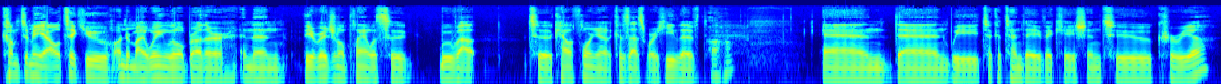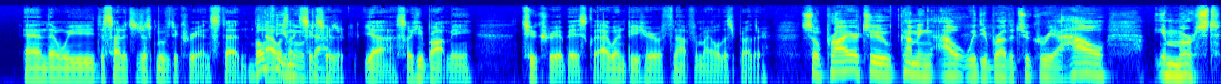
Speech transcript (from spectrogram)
"Come to me. I'll take you under my wing, little brother." And then the original plan was to move out to California because that's where he lived. Uh huh. And then we took a 10 day vacation to Korea. And then we decided to just move to Korea instead. Both that of was you like moved six out. years ago. Yeah. So he brought me to Korea basically. I wouldn't be here if not for my oldest brother. So prior to coming out with your brother to Korea, how immersed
